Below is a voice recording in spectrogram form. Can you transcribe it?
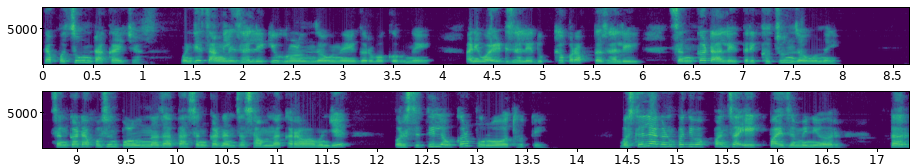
त्या पचवून टाकायच्या. म्हणजे चांगले झाले की हुरळून जाऊ नये गर्व करू नये. आणि वाईट झाले दुःख प्राप्त झाले संकट आले तरी खचून जाऊ नये. संकटापासून पळून न जाता संकटांचा सामना करावा. म्हणजे परिस्थिती लवकर पूर्ववत होते. बसलेल्या गणपती बाप्पांचा एक पाय जमिनीवर तर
